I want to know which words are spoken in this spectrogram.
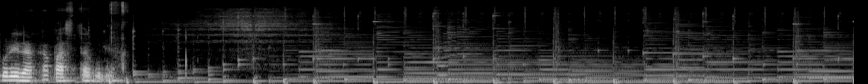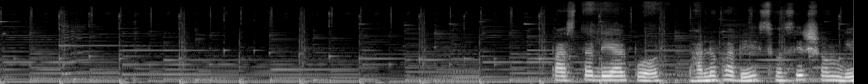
করে রাখা পাস্তাগুলো। পাস্তা দেওয়ার পর ভালোভাবে সসের সঙ্গে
